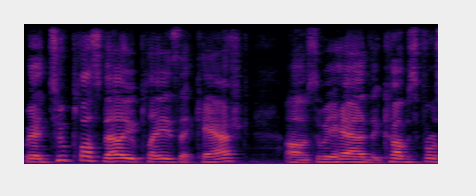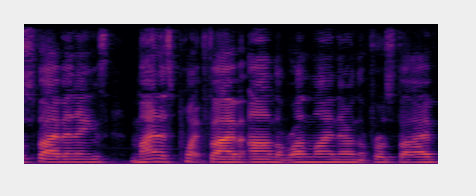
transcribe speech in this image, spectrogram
We had two plus value plays that cashed. Uh, so we had the Cubs' first five innings, minus 0.5 on the run line there in the first five.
